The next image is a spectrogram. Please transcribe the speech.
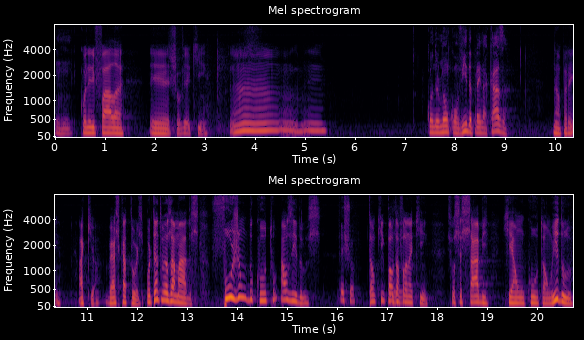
Uhum. Quando ele fala. É, deixa eu ver aqui. Quando o irmão convida para ir na casa? Não, peraí. Aqui, ó, verso 14. Portanto, meus amados, fujam do culto aos ídolos. Fechou. Então, o que Paulo está uhum. falando aqui? Se você sabe que é um culto a um ídolo,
